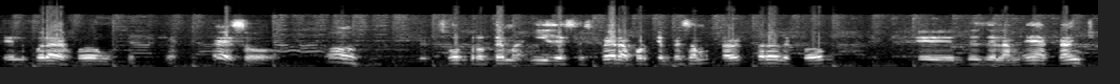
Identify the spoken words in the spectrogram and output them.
el, fuera de juego. Eso oh. es otro tema y desespera porque empezamos a ver fuera de juego eh, desde la media cancha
